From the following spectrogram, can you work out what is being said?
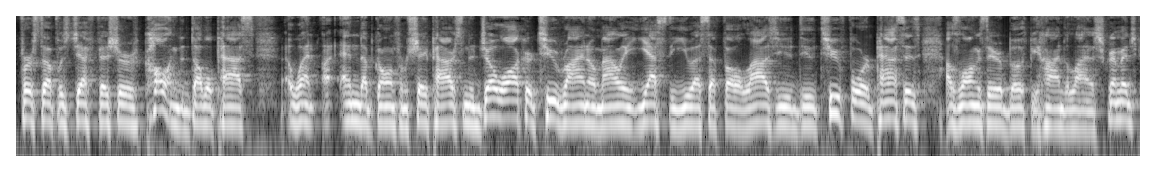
First up was Jeff Fisher calling the double pass. Went uh, end up going from Shea Patterson to Joe Walker to Ryan O'Malley. Yes, the USFL allows you to do two forward passes as long as they are both behind the line of scrimmage,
